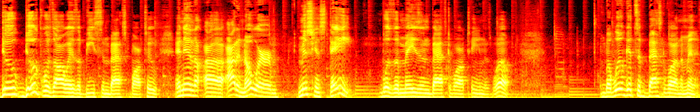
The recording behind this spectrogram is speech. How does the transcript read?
Duke Duke was always a beast in basketball too. And then uh, out of nowhere, Michigan State was an amazing basketball team as well. But we'll get to basketball in a minute.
